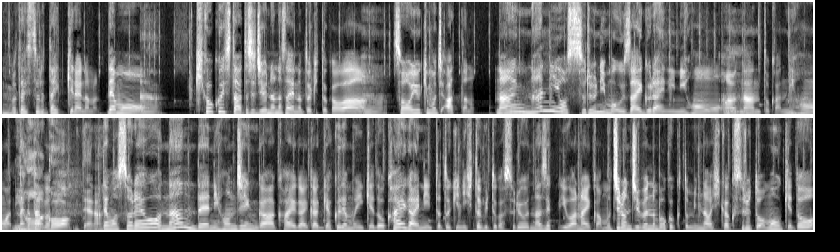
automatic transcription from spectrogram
うん。私それ大っ嫌いなの。でも、帰国した私17歳の時とかは、うん。そういう気持ちあったの何をするにもうざいぐらいに日本を、あうん。なんとか日本は、日なんか多分みたいな。でもそれをなんで日本人が海外が逆でもいいけど海外に行った時に人々がそれをなぜ言わないか。もちろん自分の母国とみんなは比較すると思うけど、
